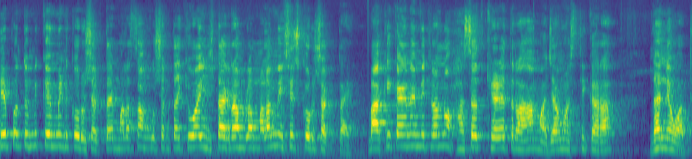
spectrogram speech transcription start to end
हे पण तुम्ही कमेंट करू शकताय. मला सांगू शकता किंवा इंस्टाग्रामला मला मेसेज करू शकताय. बाकी काय नाही मित्रांनो हसत खेळत राहा मजा मस्ती करा. धन्यवाद.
